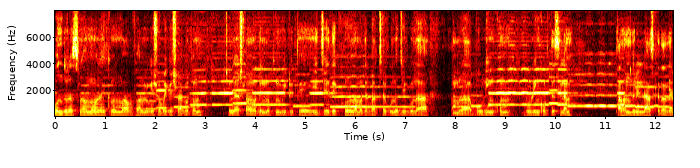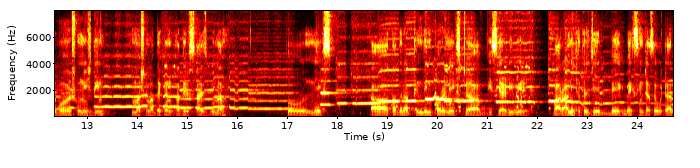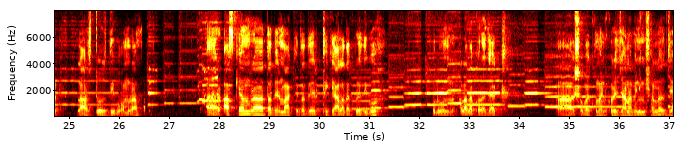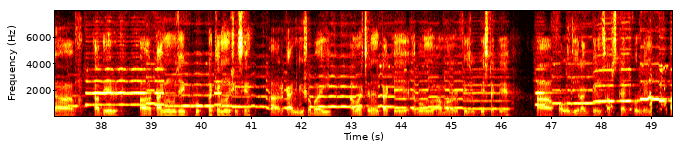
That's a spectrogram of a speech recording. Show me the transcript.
বন্ধুরা, আসসালামু আলাইকুম। মামা ফার্মিংয়ে সবাইকে স্বাগতম। চলে আসলাম আমাদের নতুন ভিডিওতে। এই যে দেখুন, আমাদের বাচ্চাগুলো, যেগুলা আমরা বোর্ডিং কম বোর্ডিং করতেছিলাম। আলহামদুলিল্লাহ, আজকে তাদের বয়স উনিশ দিন। মাসাল্লাহ দেখেন তাদের সাইজগুলা তো নেক্সট তাদের আর তিন দিন পরে নেক্সট বিসিআরডিবির বা রানী ক্ষেতের যে ভ্যাকসিনটা আছে ওটার লাস্ট ডোজ দিব আমরা। আর আজকে আমরা তাদের মাকে তাদের থেকে আলাদা করে দিব। চলুন আলাদা করা যাক। আর সবাই কমেন্ট করে জানাবেন ইনশাল্লাহ যে তাদের টাইম অনুযায়ী গ্রুপটা কেমন এসেছে। আর কাইন্ডলি সবাই আমার চ্যানেলটাকে এবং আমার ফেসবুক পেজটাকে ফলো দিয়ে রাখবেন সাবস্ক্রাইব করবেন।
